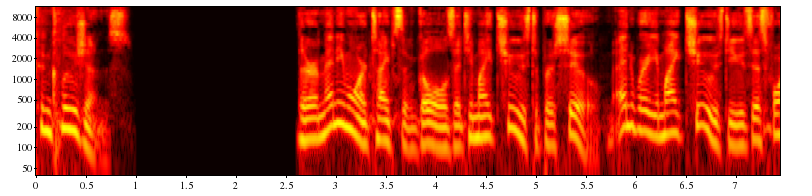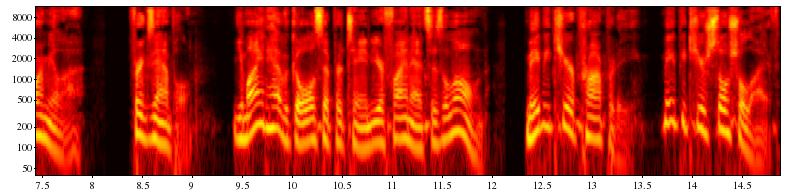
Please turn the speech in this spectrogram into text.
Conclusions There are many more types of goals that you might choose to pursue and where you might choose to use this formula. For example, you might have goals that pertain to your finances alone, maybe to your property, maybe to your social life.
